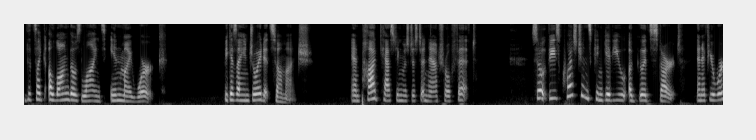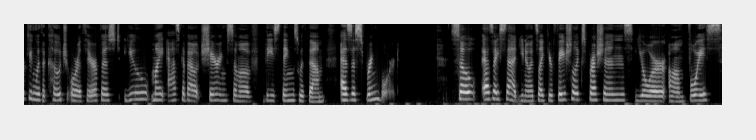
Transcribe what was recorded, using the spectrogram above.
that's like along those lines in my work? Because I enjoyed it so much. And podcasting was just a natural fit. So these questions can give you a good start. And if you're working with a coach or a therapist, you might ask about sharing some of these things with them as a springboard. So, as I said, you know, it's like your facial expressions, your um, voice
